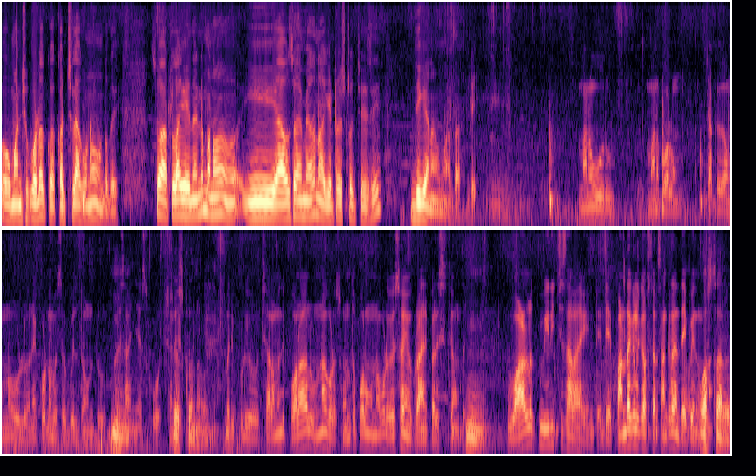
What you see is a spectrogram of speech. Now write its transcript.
ఒక మనిషి కూడా ఖర్చు లేకుండా ఉంటుంది. సో అట్లాగే ఏంటంటే మనం ఈ వ్యవసాయం మీద నాకు ఇంట్రెస్ట్ వచ్చేసి దిగాను అనమాట అంటే మన ఊరు మన పొలం చక్కగా ఉన్న ఊళ్ళోనే కుటుంబ సభ్యులతో ఉంటూ వ్యవసాయం చేసుకోవచ్చు మరి ఇప్పుడు చాలామంది పొలాలు ఉన్నా కూడా సొంత పొలం ఉన్నా కూడా వ్యవసాయం రాని పరిస్థితి ఉంది. వాళ్ళకి మీరు ఇచ్చే సలహా ఏంటి? అంటే పండగలకి వస్తారు సంక్రాంతి అయిపోయింది. వస్తారు.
